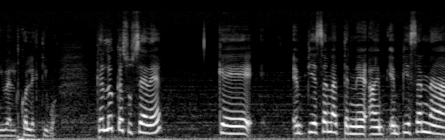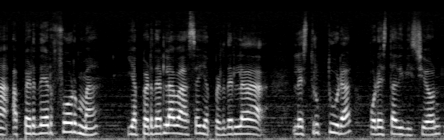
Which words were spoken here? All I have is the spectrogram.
nivel colectivo. ¿Qué es lo que sucede? Que empiezan a tener, empiezan a, perder forma y a perder la base y a perder la, la estructura por esta división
